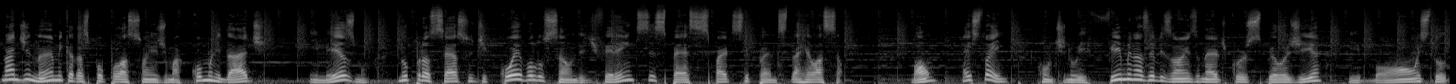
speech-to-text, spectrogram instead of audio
na dinâmica das populações de uma comunidade e mesmo no processo de coevolução de diferentes espécies participantes da relação. Bom, é isso aí. Continue firme nas revisões do Nerd Cursos Biologia e bom estudo!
